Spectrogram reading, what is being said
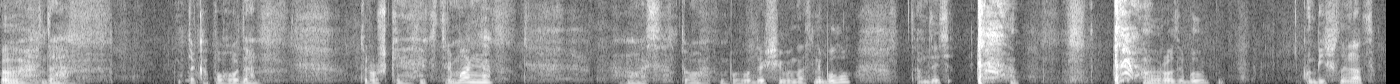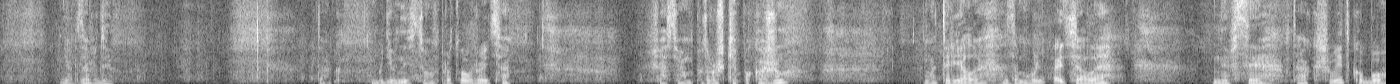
Ой, да. Така погода трошки екстремальна. Ось, то було дощів у нас не було. Там десь грози були, обійшли нас, як завжди. Так, будівництво продовжується. Зараз я вам потрошки покажу. Матеріали замовляються, але не все так швидко, бо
